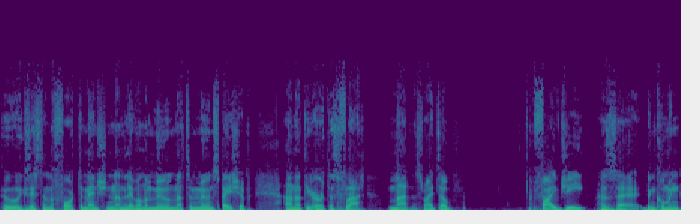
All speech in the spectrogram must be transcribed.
who exist in the fourth dimension and live on the moon. That's a moon spaceship, and that the Earth is flat. Madness, right? So 5G has uh, been coming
